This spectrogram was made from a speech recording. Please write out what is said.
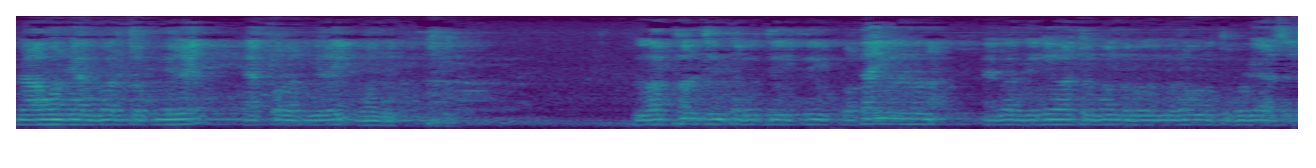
রাবণ একবার চোখ মেলে এক পলক মেলে বন্ধ করছে লক্ষণ চিন্তা করতে কথাই বলল না। একবার দেখে চোখ বন্ধ করে মরম মতো পড়ে আছে।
